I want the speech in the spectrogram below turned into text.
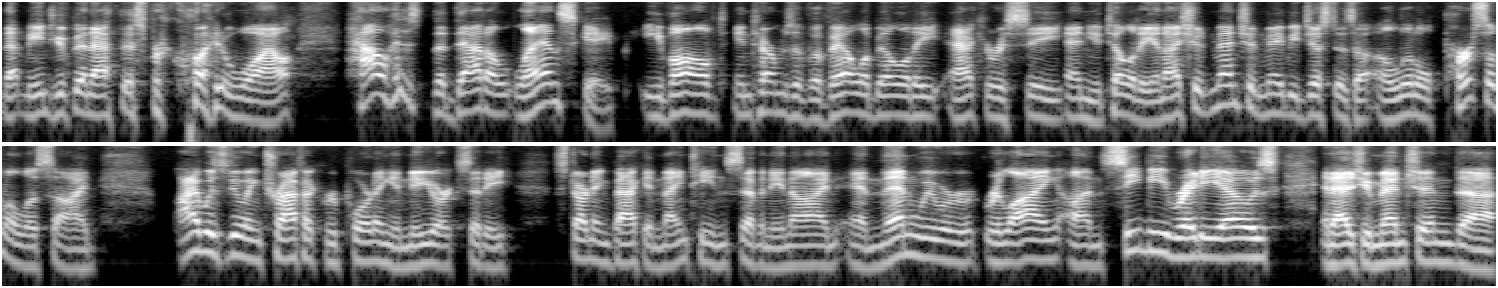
that means you've been at this for quite a while. How has the data landscape evolved in terms of availability, accuracy, and utility? And I should mention, maybe just as a, a little personal aside, I was doing traffic reporting in New York City starting back in 1979. And then we were relying on CB radios. And as you mentioned, uh,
